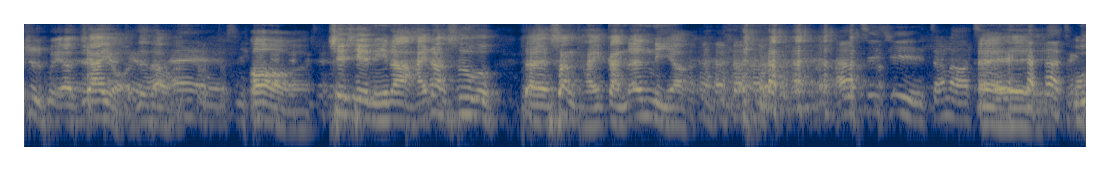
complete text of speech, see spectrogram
智慧要加油，知道吗？哦，谢谢你啦，还让师傅呃上台感恩你啊。还要继续长老哎，无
